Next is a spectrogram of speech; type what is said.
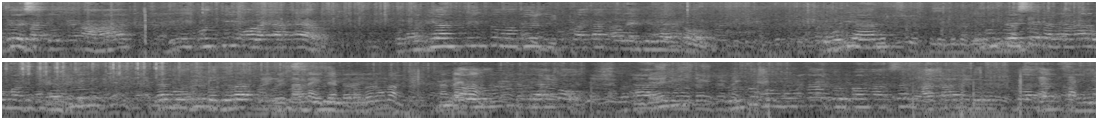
D1 MH diikuti oleh RR. Kemudian pintu mobil dibukakan oleh Girianto. Kemudian Ibu PC dan RR memasuki mobil dan mobil bergerak menuju Santai, jangan dorong-dorong bang. Santai bang. Untuk gerbang akses antara Duren 3 dan Sambung.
